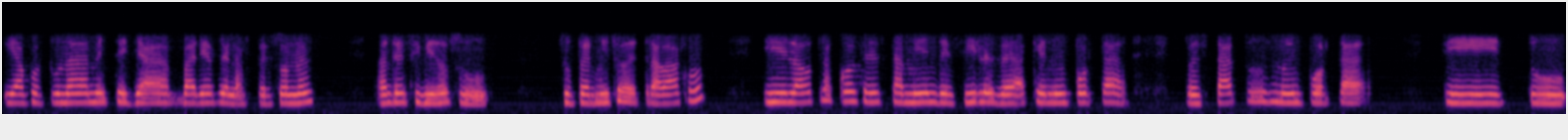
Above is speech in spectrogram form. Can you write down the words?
y afortunadamente ya varias de las personas han recibido su su permiso de trabajo. Y la otra cosa es también decirles verdad que no importa tu estatus no importa si tu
